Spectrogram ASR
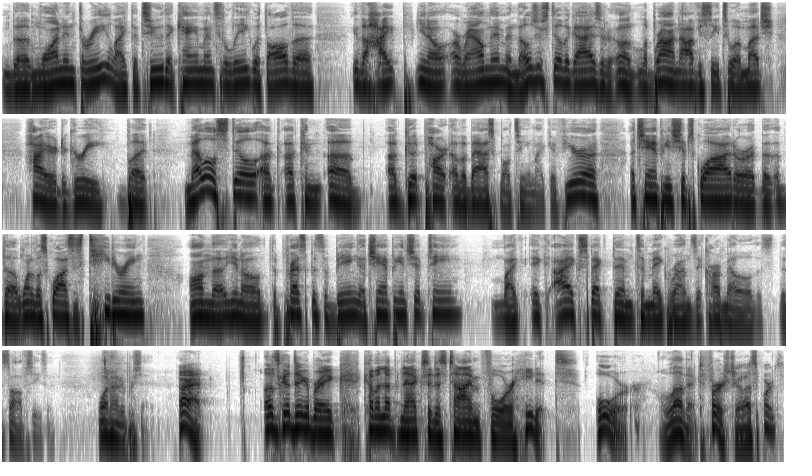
the one and three, like the two that came into the league with all the the hype, you know, around them, and those are still the guys that are uh, LeBron, obviously to a much higher degree, but Melo's still a a, a a good part of a basketball team. Like if you're a, a championship squad or the, the one of the squads is teetering on the you know the precipice of being a championship team, like it, I expect them to make runs at Carmelo this this offseason. 100%. All right. Let's go take a break. Coming up next, it is time for Hate It or Love It. First, Joe, at Sports.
